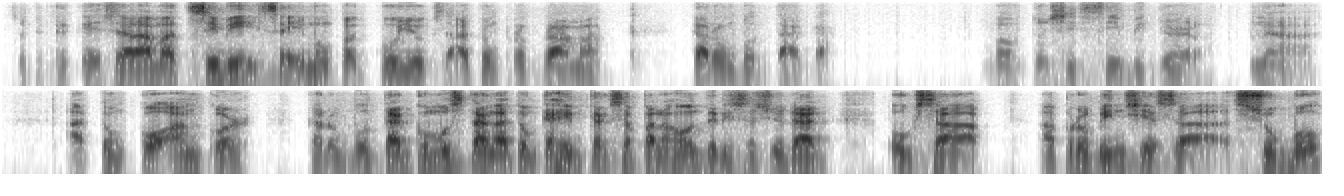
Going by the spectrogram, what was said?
so kay salamat CB sa imong pagkuyog sa atong programa karong buntaga mao to si CB girl na atong co-anchor karong buntag kumusta ang atong kahimtang sa panahon diri sa syudad ug sa uh, probinsya sa Subo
